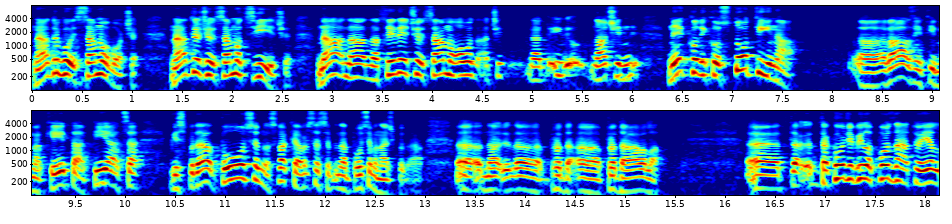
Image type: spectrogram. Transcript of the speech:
na drugoj samo voće na trećoj samo cvijeće na, na, na sljedećoj samo ovo znači, na, znači nekoliko stotina raznih tih marketa, pijaca, gdje se prodavala posebno, svaka vrsta se na poseban način prodavala. Na, proda, prodavala. E, ta, također je bilo poznato, jel,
